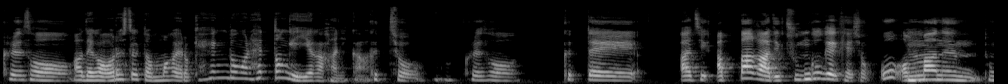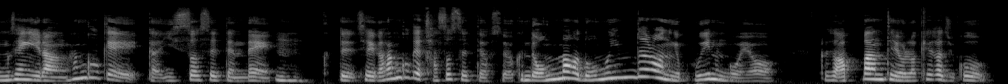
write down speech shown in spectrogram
그래서 아, 내가 어렸을 때 엄마가 이렇게 행동을 했던 게 이해가 가니까. 그쵸. 그래서 그때 아직 아빠가 아직 중국에 계셨고 엄마는 동생이랑 한국에 그러니까 있었을 때인데 음. 그때 제가 한국에 갔었을 때였어요. 근데 엄마가 너무 힘들어하는 게 보이는 거예요. 그래서 아빠한테 연락해가지고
